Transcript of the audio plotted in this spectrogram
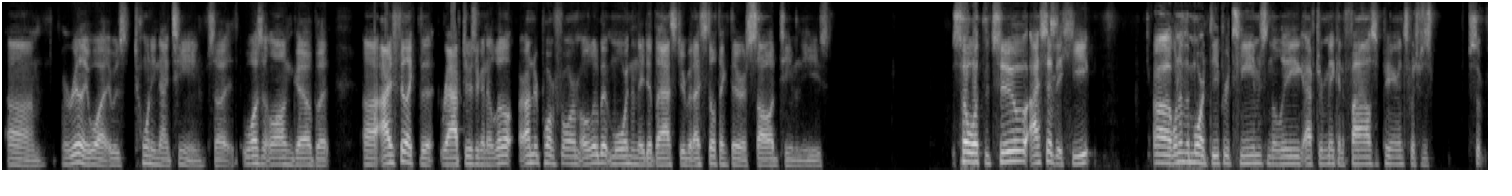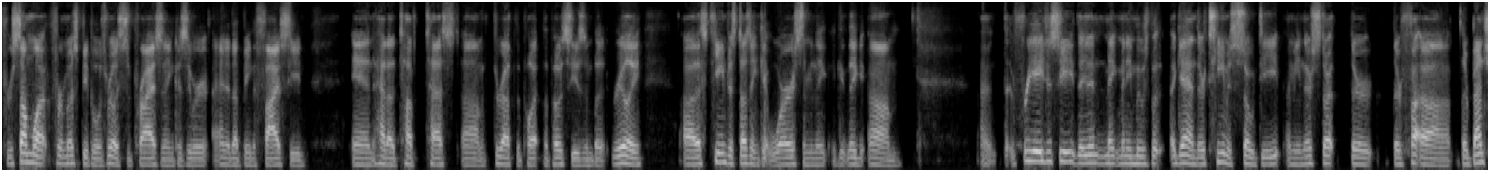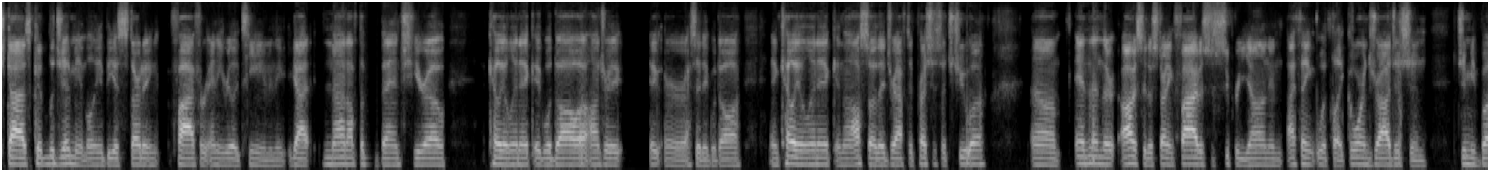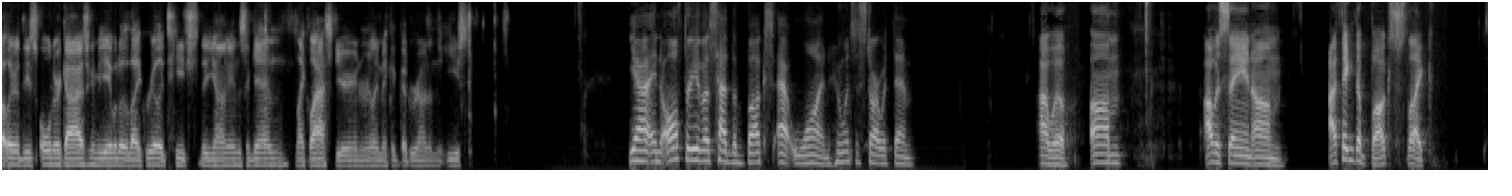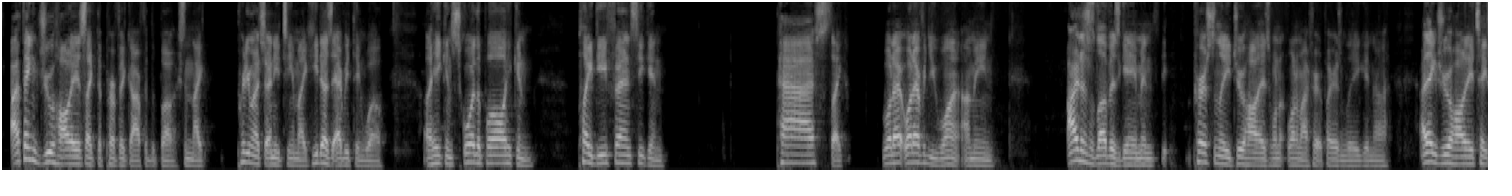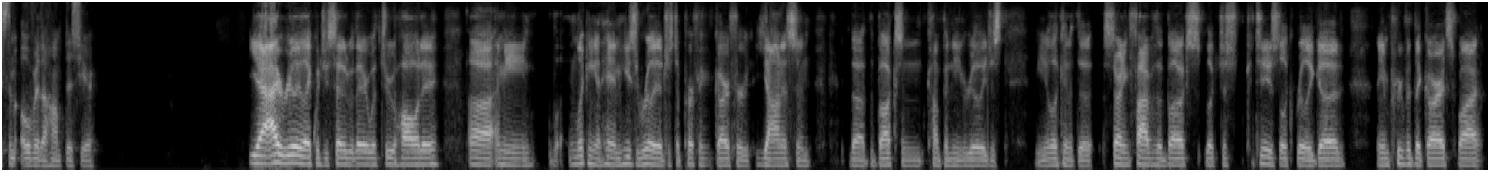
Um, really, what it was 2019, so it wasn't long ago, but uh, I feel like the Raptors are going to little underperform a little bit more than they did last year, but I still think they're a solid team in the East. So with the two, I said the Heat, uh, one of the more deeper teams in the league after making finals appearance, which was for somewhat for most people was really surprising because they were ended up being the five seed and had a tough test um, throughout the the postseason. But really, uh, this team just doesn't get worse. I mean, they they um uh, free agency, they didn't make many moves, but again, their team is so deep. I mean, their start their their uh their bench guys could legitimately be a starting five for any really team, and you got Nunn off the bench. Herro, Kelly Olynyk, Iguodala, Andre, or I said Iguodala, and Kelly Olynyk, and also they drafted Precious Achiuwa. Um, and then they're obviously their starting five is just super young, and I think with like Goran Dragic and Jimmy Butler, these older guys are gonna be able to like really teach the youngins again, like last year, and really make a good run in the East. Yeah, and all three of us had the Bucks at one. Who wants to start with them? I will. Um, I was saying, um, I think the Bucks like, I think Jrue Holiday is like the perfect guy for the Bucks, and like pretty much any team, like he does everything well. Uh, he can score the ball, he can play defense, he can pass, like whatever whatever you want. I mean, I just love his game, and personally, Jrue Holiday is one one of my favorite players in the league, and uh, I think Jrue Holiday takes them over the hump this year. Yeah, I really like what you said there with Jrue Holiday. Uh, I mean, looking at him, he's really just a perfect guard for Giannis and the the Bucks and company. Really, just you're looking at the starting five of the Bucks. Look, just continues to look really good. They improve at the guard spot.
